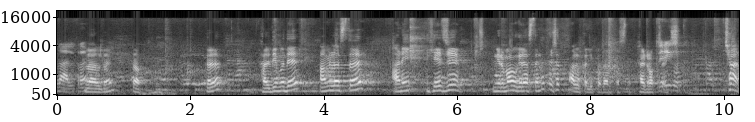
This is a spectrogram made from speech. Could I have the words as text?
लाल रंग. लाल रंग प्राप्त होतो. कळलं? हळदीमध्ये आम्ल असतं आणि हे जे निरमा वगैरे असतं ना त्याच्यात अल्कली पदार्थ असतात हायड्रॉक्साईड छान.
